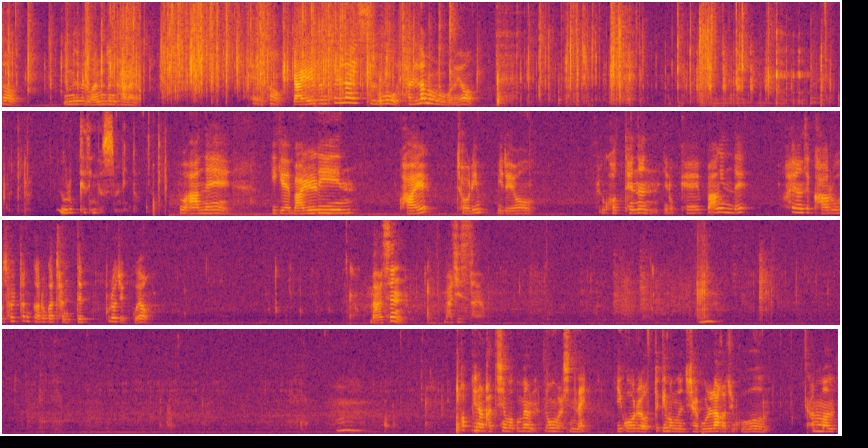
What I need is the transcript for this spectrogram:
냄새부터 냄새부터 완전 달아요. 그래서 얇은 슬라이스로 잘라 먹는 거래요. 이렇게 생겼습니다. 이 안에 이게 말린 과일 절임이래요. 그리고 겉에는 이렇게 빵인데 하얀색 가루, 설탕 가루가 잔뜩 뿌려져 있고요. 맛은 맛있어요. 음. 음. 커피랑 같이 먹으면 너무 맛있네. 이거를 어떻게 먹는지 잘 몰라가지고 한번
